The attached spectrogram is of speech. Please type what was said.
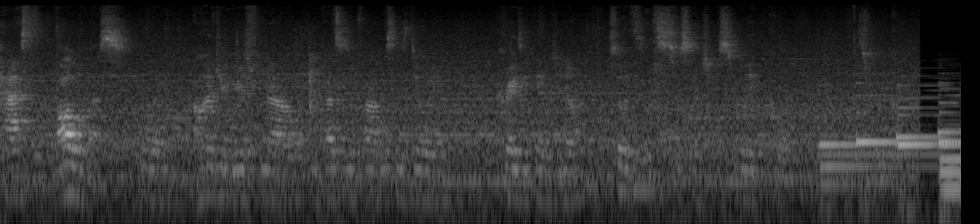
past all of us. Like a hundred years from now, when Pencils of Promise is doing crazy things, you know. So it's, it's just such it's really cool. It's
